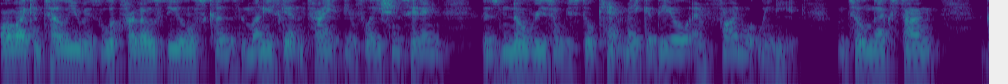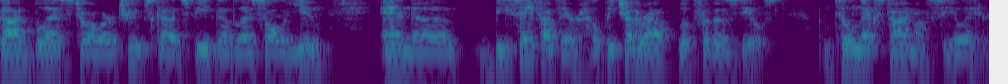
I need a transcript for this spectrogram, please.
all I can tell you is look for those deals because the money's getting tight, the inflation's hitting. There's no reason we still can't make a deal and find what we need. Until next time, God bless to all our troops. Godspeed. God bless all of you. And uh, be safe out there. Help each other out. Look for those deals. Until next time, I'll see you later.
